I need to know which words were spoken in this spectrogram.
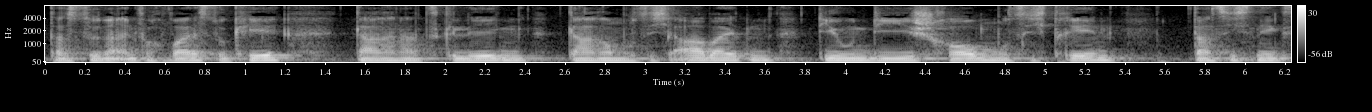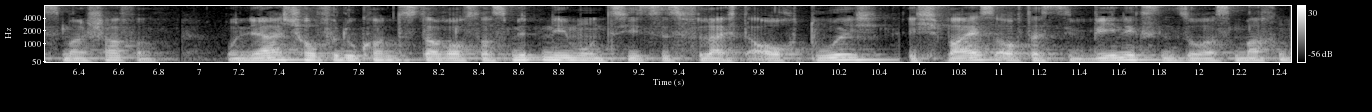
dass du dann einfach weißt, okay, daran hat es gelegen, daran muss ich arbeiten, die und die Schrauben muss ich drehen, dass ich es nächstes Mal schaffe. Und ja, ich hoffe, du konntest daraus was mitnehmen und ziehst es vielleicht auch durch. Ich weiß auch, dass die wenigsten sowas machen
